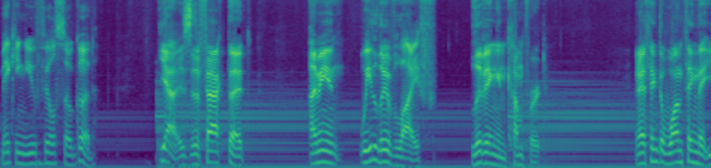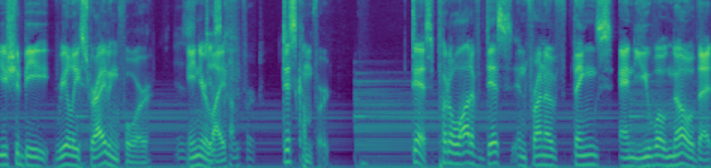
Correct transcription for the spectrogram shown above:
making you feel so good. Yeah, is the fact that, I mean, we live life living in comfort. And I think the one thing that you should be really striving for Is in your life discomfort. discomfort. Dis. Put a lot of dis in front of things, and you will know that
